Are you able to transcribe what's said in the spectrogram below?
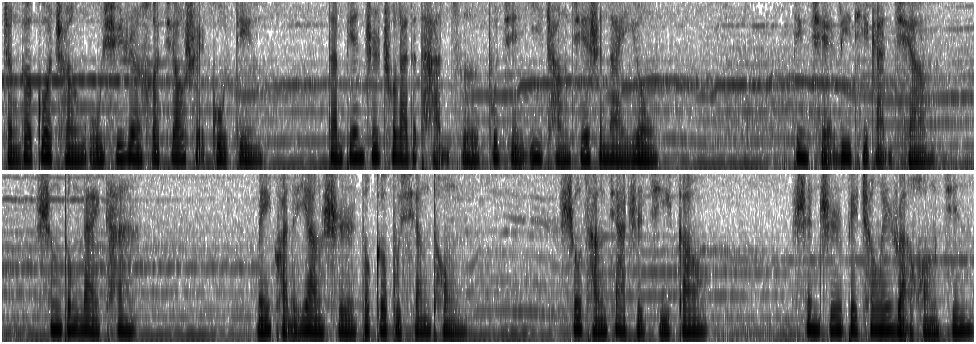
整个过程无需任何胶水固定，但编织出来的毯子不仅异常结实耐用。并且立体感强，生动耐看。每款的样式都各不相同，收藏价值极高，甚至被称为软黄金。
